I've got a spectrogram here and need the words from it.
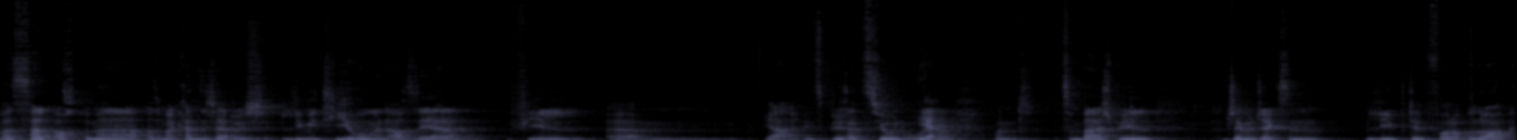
was halt auch immer, also man kann sich ja durch Limitierungen auch sehr viel ähm, ja, Inspiration holen. Ja. Und zum Beispiel, Jamin Jackson liebt den Fall of the Log.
